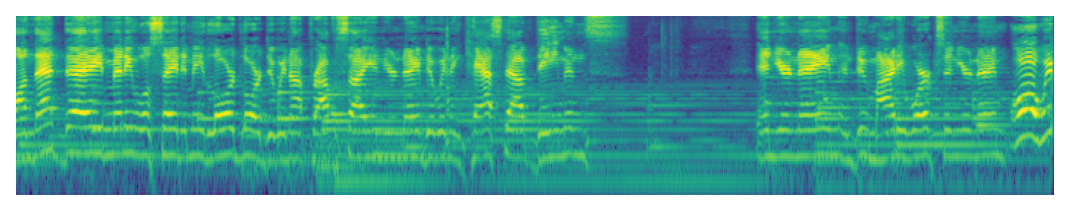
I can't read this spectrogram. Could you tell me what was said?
On that day, many will say to me, Lord, Lord, do we not prophesy in your name? Did we not cast out demons in your name and do mighty works in your name? Oh, we,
